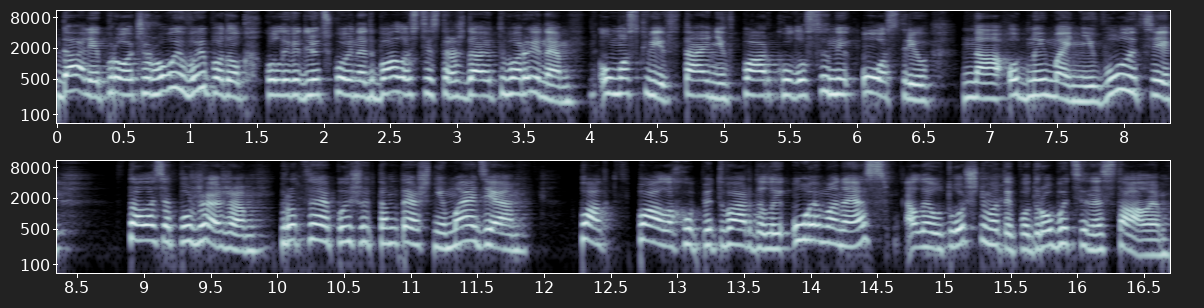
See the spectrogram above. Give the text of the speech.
Далі про черговий випадок, коли від людської недбалості страждають тварини у Москві в стайні в парку Лосиний острів на одноіменній вулиці сталася пожежа. Про це пишуть тамтешні медіа. Факт спалаху підтвердили у МНС, але уточнювати подробиці не стали.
